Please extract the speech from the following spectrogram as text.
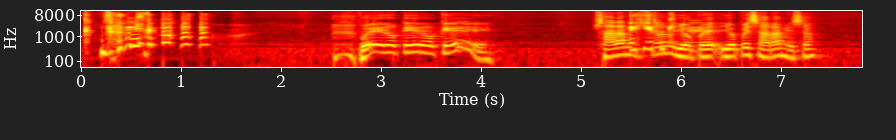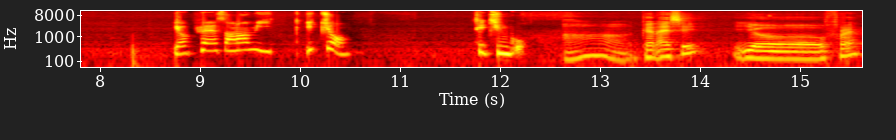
감사합니다. 왜 이렇게 이렇게? 사람 있어? 이렇게. 옆에 옆에 사람 있어? 옆에 사람이 있- 있죠? 제 친구. 아, can I see your friend?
